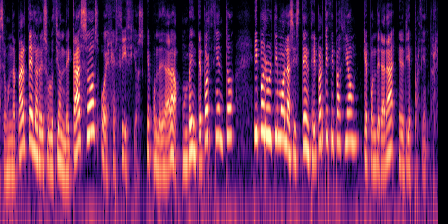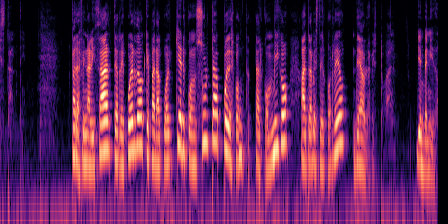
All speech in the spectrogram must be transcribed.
La segunda parte es la resolución de casos o ejercicios, que ponderará un 20%, y por último la asistencia y participación, que ponderará el 10% restante. Para finalizar, te recuerdo que para cualquier consulta puedes contactar conmigo a través del correo de aula virtual. Bienvenido.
